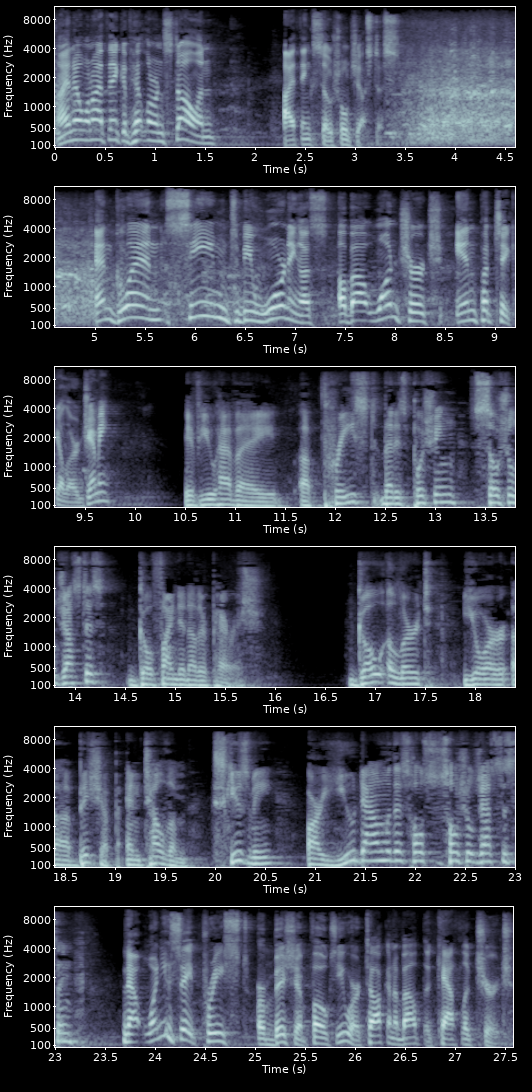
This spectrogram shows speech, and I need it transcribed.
I know when I think of Hitler and Stalin, I think social justice. And Glenn seemed to be warning us about one church in particular. Jimmy? If you have a, a priest that is pushing social justice, go find another parish. Go alert your uh, bishop and tell them, excuse me, are you down with this whole social justice thing? Now, when you say priest or bishop, folks, you are talking about the Catholic Church.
